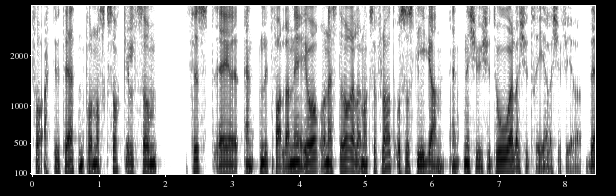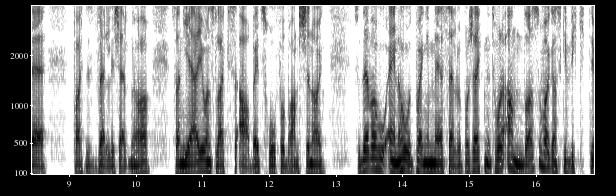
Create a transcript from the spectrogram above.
for aktiviteten på norsk sokkel som først er enten litt fallende i år og neste år, eller nokså flat, og så stiger han enten i 2022 eller 2023 eller 2024. Det faktisk veldig sjelden har. Så han gir jo en slags arbeidsro for bransjen òg. Så Det var ene hovedpoenget med selve prosjektet. Jeg tror det andre som var ganske viktig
